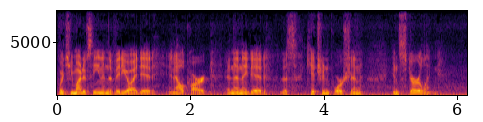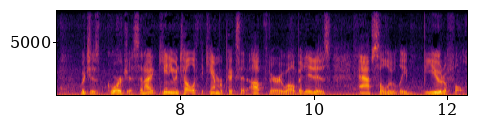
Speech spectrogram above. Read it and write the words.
which you might have seen in the video I did in Elkhart, and then they did this kitchen portion in Sterling, which is gorgeous. And I can't even tell if the camera picks it up very well, but it is absolutely beautiful.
